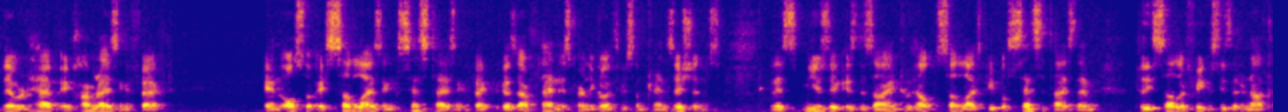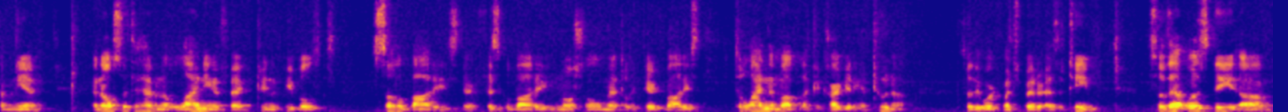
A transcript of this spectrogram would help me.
that would have a harmonizing effect and also a subtilizing, sensitizing effect because our planet is currently going through some transitions. And this music is designed to help subtilize people, sensitize them to these subtler frequencies that are not coming in. And also to have an aligning effect between the people's subtle bodies, their physical body, emotional, mental, etheric bodies, to line them up like a car getting a tune up. So they work much better as a team. So that was the um,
